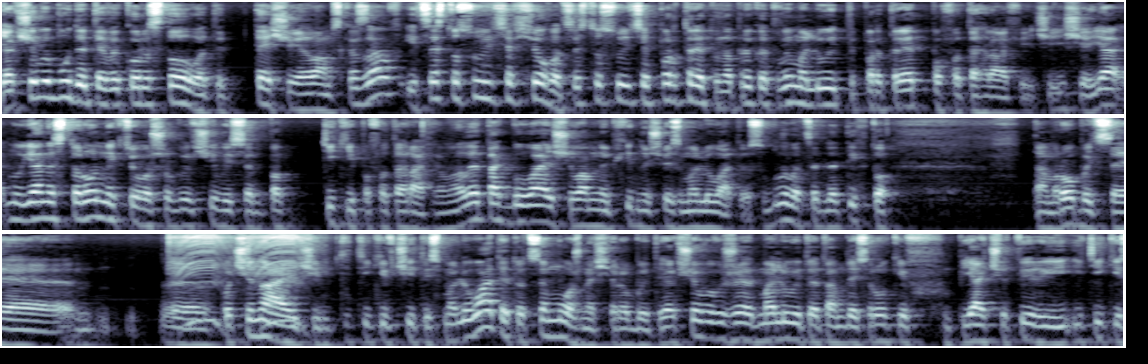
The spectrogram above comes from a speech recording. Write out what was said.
Якщо ви будете використовувати те, що я вам сказав, і це стосується всього, це стосується портрету. Наприклад, ви малюєте портрет по фотографії чи ще. Я, ну, я не сторонник цього, щоб ви вчилися по, тільки по фотографіям, але так буває, що вам необхідно щось змалювати. Особливо це для тих, хто там робить це починаючи тільки вчитись малювати, то це можна ще робити. Якщо ви вже малюєте там десь років 5-4 і, тільки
